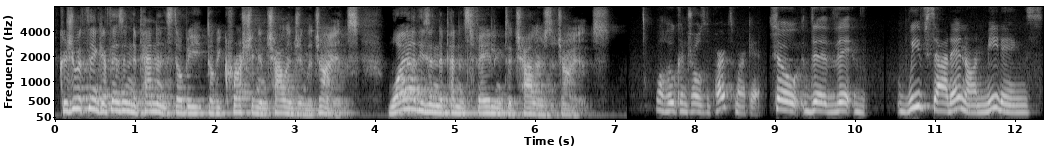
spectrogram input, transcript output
Because you would think if there's independence they'll be they'll be crushing and challenging the giants. Why are these independents failing to challenge the giants? Well who controls the parts market? So the the we've sat in on meetings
